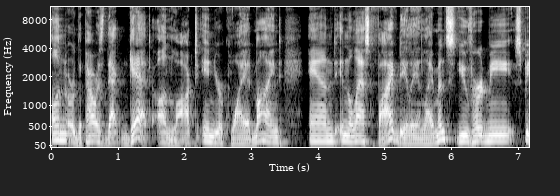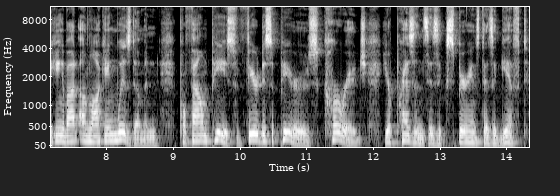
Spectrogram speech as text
un, or the powers that get unlocked in your quiet mind. And in the last five daily enlightenments, you've heard me speaking about unlocking wisdom and profound peace. Fear disappears, courage, your presence is experienced as a gift.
